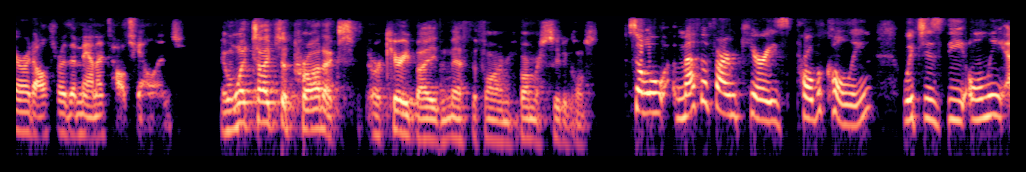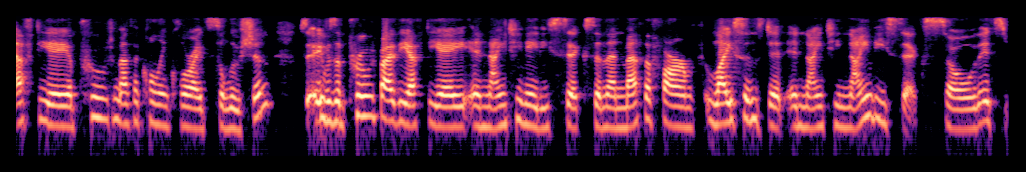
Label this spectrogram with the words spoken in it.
Aridol for the mannitol challenge. And what types of products are carried by Methapharm Pharmaceuticals? So Methapharm carries provocholine, which is the only FDA approved methacholine chloride solution. So it was approved by the FDA in 1986 and then Methapharm licensed it in 1996. So it's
